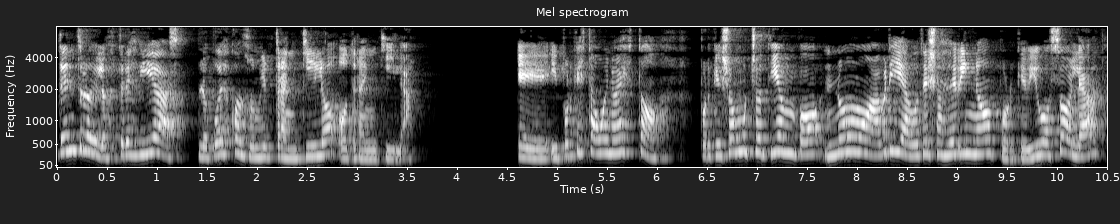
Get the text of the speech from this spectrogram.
dentro de los tres días lo puedes consumir tranquilo o tranquila. Eh, ¿Y por qué está bueno esto? Porque yo mucho tiempo no abría botellas de vino porque vivo sola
